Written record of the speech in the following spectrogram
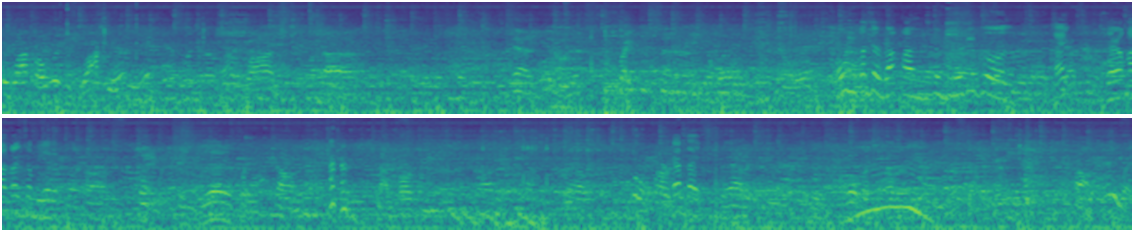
We walk over, just walk in, the rock. um, It's so beautiful. Right? The rock outside is so beautiful. Beautiful. of other Um, anyway,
